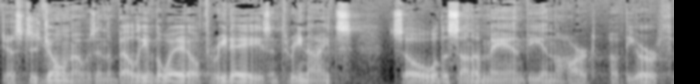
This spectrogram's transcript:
Just as Jonah was in the belly of the whale three days and three nights, so will the Son of Man be in the heart of the earth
